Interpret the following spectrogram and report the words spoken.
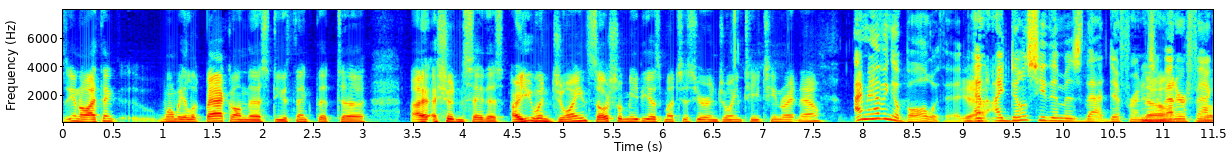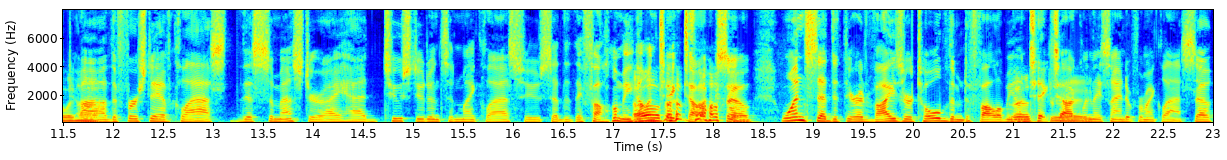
you know, I think when we look back on this, do you think that uh, I, I shouldn't say this. Are you enjoying social media as much as you're enjoying teaching right now? I'm having a ball with it, Yeah. and I don't see them as that different. As No, a matter of fact, really uh, the first day of class this semester, I had two students in my class who said that they follow me Oh, on TikTok. awesome. So one said that their advisor told them to follow me on TikTok great. when they signed up for my class. So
